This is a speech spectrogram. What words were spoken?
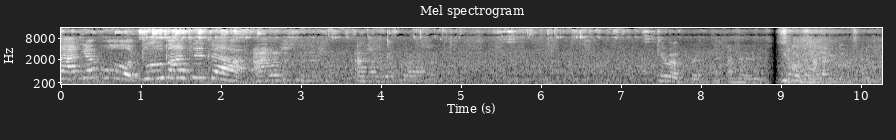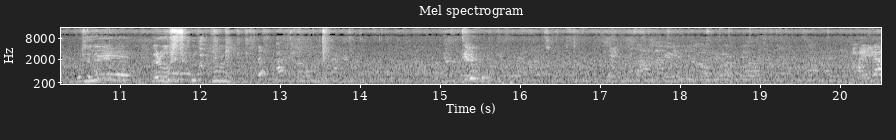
রাজাপু তুমি পাশে যা কে বাঁধবে কি করব বসে থাকে ওর বসে ভাইয়া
